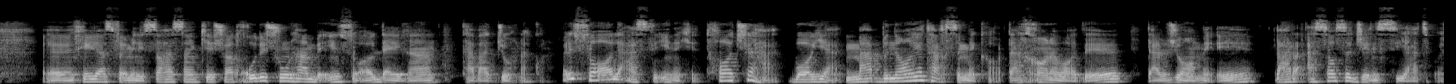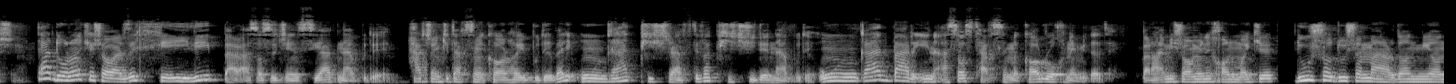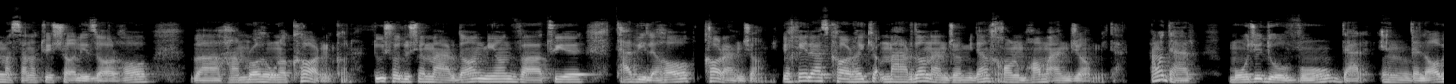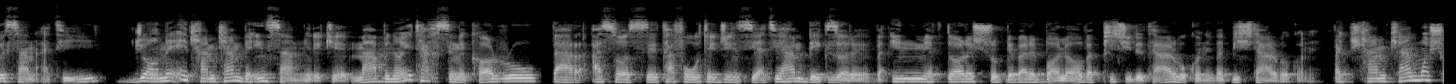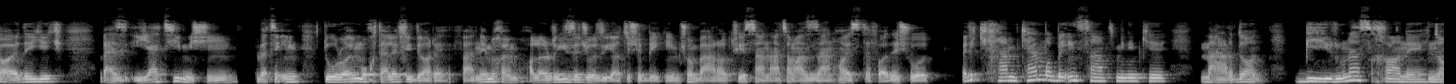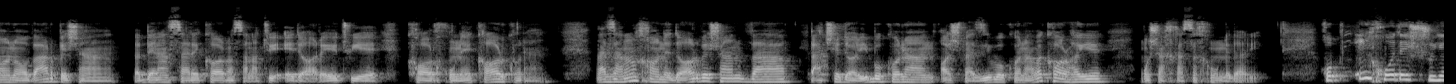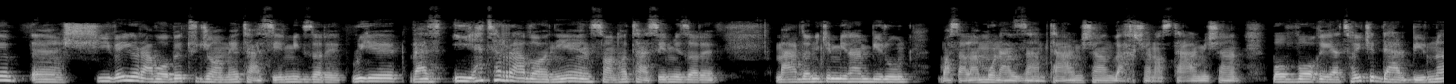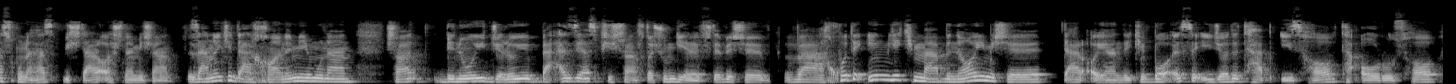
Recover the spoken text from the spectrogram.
خیلی از فمینیست هستن که شاید خودشون هم به این سوال دقیقا توجه نکنن. ولی سوال اصلی اینه که تا چه حد باید مبنای تقسیم کار در خانواده در جامعه بر اساس جنسیت باشه؟ در دوران کشاورزی خیلی بر اساس جنسیت نبوده. هرچند که تقسیم کارهایی بوده ولی اونقدر پیشرفته و پیچیده نبوده. اونقدر بر این اساس تقسیم کار رخ نمی‌داده. برای همین شما می‌بینید خانمایی که دوش و دوش مردان میان مثلا توی شالیزارها و همراه اونا کار می‌کنن. دوش و دوش مردان میان و توی طبیله ها کار انجام میدن. یا خیلی از کارهایی که مردان انجام میدن خانم هم انجام میدن. اما در موج دوم در انقلاب صنعتی جامعه کم کم به این سمت میره که مبنای تقسیم کار رو بر اساس تفاوت جنسیتی هم بگذاره و این مقدارش رو ببره بالا و پیچیده تر بکنه و بیشتر بکنه. و کم کم ما شاهد یک وضعیتی میشیم. البته این دورهای مختلفی داره و نمی‌خوایم حالا ریز جزئیاتش رو بگیم چون به توی صنعت هم از زنها استفاده شد. ولی کم کم ما به این سمت میریم که مردان بیرون از خانه نانآور بشن و برن سر کار مثلا توی اداره توی کارخونه کار کنن و زنان خانهدار بشن و بچه داری بکنن آشپزی بکنن و کارهای مشخص خونه داری. خب این خودش روی شیوه روابط تو جامعه تاثیر می‌گذاره روی وضعیت روانی انسان ها تاثیر می‌ذاره. مردانی که میرن بیرون مثلا منظمتر میشن وقتشناستر میشن. با واقعیت هایی که در بیرون از خونه هست بیشتر آشنا میشن. زنایی که در خانه میمونن شاید به نوعی جلوی بعضی از پیشرفتاشون گرفته بشه و خود این یک مبنایی میشه در آینده که باعث ایجاد تبعیض ها تعارض ها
